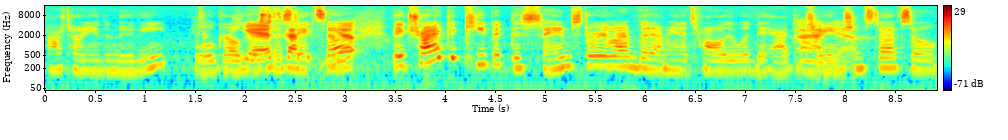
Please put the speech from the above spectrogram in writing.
I was telling you the movie. Little girl Yes. goes to estate sale. Yep. They tried to keep it the same storyline, but I mean it's Hollywood. They had to Ah, change yeah. some stuff. So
